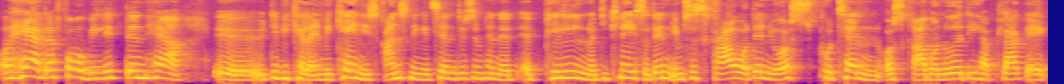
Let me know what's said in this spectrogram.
Og her der får vi lidt den her, øh, det vi kalder en mekanisk rensning af tænden. Det er simpelthen, at, at pillen, når de knaser den, jamen, så skraver den jo også på tanden og skraber noget af det her plak af.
